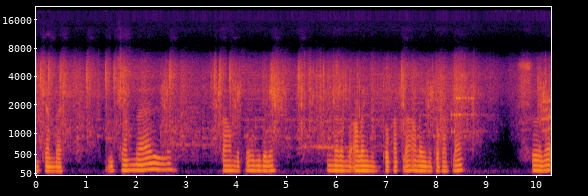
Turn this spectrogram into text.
Mükemmel. Mükemmel. Tamamdır şöyle gidelim. Bunları alayını tokatla. Alayını tokatla. Şöyle.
